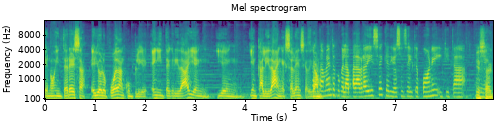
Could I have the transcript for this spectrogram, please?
que nos interesa, ellos lo puedan cumplir en integridad y en, y en, y en calidad, en excelencia, digamos. Exactamente, porque la palabra dice que Dios es el que pone y quita. dinero.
